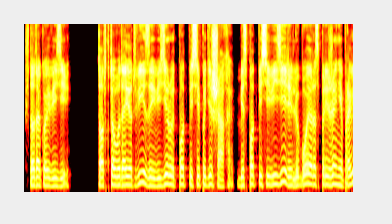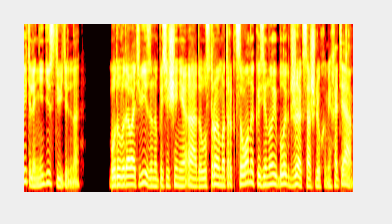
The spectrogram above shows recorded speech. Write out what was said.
Что такое визирь? Тот, кто выдает визы и визирует подписи падишаха. Без подписи визиря любое распоряжение правителя недействительно. Буду выдавать визы на посещение ада, устроим аттракционы, казино и блэкджек со шлюхами, хотя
